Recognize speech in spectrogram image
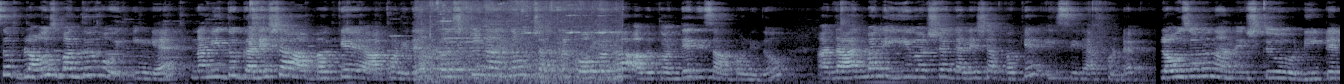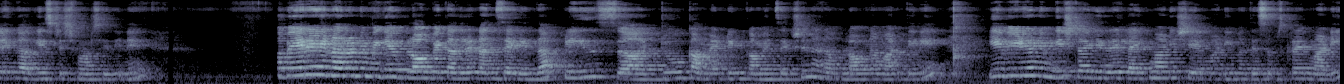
ಸೊ ಬ್ಲೌಸ್ ಬಂದು ಹಿಂಗೆ ಇದು ಗಣೇಶ ಹಬ್ಬಕ್ಕೆ ಹಾಕೊಂಡಿದ್ದೆ. ಫಸ್ಟ್ ನಾನು ಛತ್ರಕ್ಕೆ ಹೋಗಾಗ ಅವತ್ತು ಒಂದೇ ದಿವಸ ಹಾಕೊಂಡಿದ್ದು. ಅದಾದ್ಮೇಲೆ ಈ ವರ್ಷ ಗಣೇಶ ಹಬ್ಬಕ್ಕೆ ಈ ಸೀರೆ ಹಾಕೊಂಡೆ. ಬ್ಲೌಸು ನಾನು ಇಷ್ಟು ಡೀಟೇಲಿಂಗ್ ಆಗಿ ಸ್ಟಿಚ್ ಮಾಡಿಸಿದ್ದೀನಿ. ಬೇರೆ ಏನಾದ್ರು ನಿಮಗೆ ಬ್ಲಾಗ್ ಬೇಕಂದ್ರೆ ನನ್ನ ಸೈಡಿಂದ please do comment in comment section ನಾನು ಬ್ಲಾಗ್ನ ಮಾಡ್ತೀನಿ. ಈ ವಿಡಿಯೋ ನಿಮ್ಗೆ ಇಷ್ಟ ಆಗಿದ್ರೆ ಲೈಕ್ ಮಾಡಿ ಶೇರ್ ಮಾಡಿ, ಮತ್ತು ಸಬ್ಸ್ಕ್ರೈಬ್ ಮಾಡಿ.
